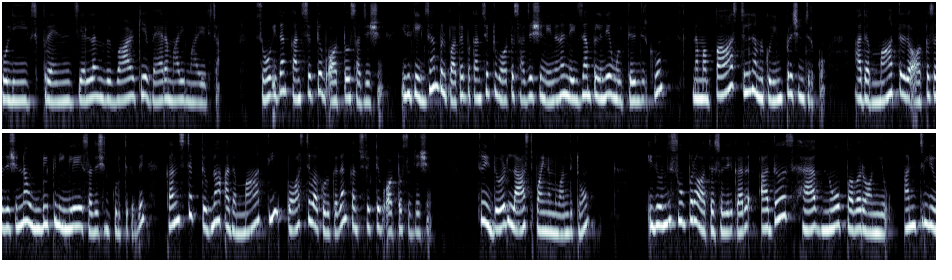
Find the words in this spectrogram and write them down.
கொலீக்ஸ் ஃப்ரெண்ட்ஸ் எல்லாம் இவர் வாழ்க்கையே வேறு மாதிரி மாறிடுச்சான் ஸோ இதான் கன்ஸ்ட்ரக்டிவ் ஆட்டோ சஜஷன் இதுக்கு எக்ஸாம்பிள் பார்த்தோம். இப்போ கன்ஸ்ட்ரக்டிவ் ஆட்டோ சஜஷன் என்னென்னா இந்த எக்ஸாம்பிள்லேருந்தே உங்களுக்கு தெரிஞ்சிருக்கும். நம்ம பாஸ்ட்டில் நம்மளுக்கு ஒரு இம்ப்ரெஷன்ஸ் இருக்கும். அதை மாற்றுறது ஆட்டோ சஜஷன்னா உங்களுக்கு நீங்களே சஜஷன் கொடுத்துக்கிறது. கன்ஸ்ட்ரக்டிவ்னா அதை மாற்றி பாசிட்டிவாக கொடுக்குறது தான் கன்ஸ்ட்ரக்டிவ் ஆட்டோ சஜஷன் ஸோ இதோட லாஸ்ட் பாயிண்ட் நம்ம வந்துட்டோம். இது வந்து சூப்பராக ஆத்தர் சொல்லியிருக்காரு. Others have no power on you until you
